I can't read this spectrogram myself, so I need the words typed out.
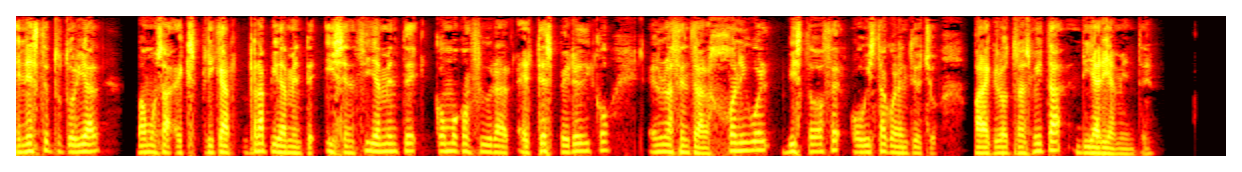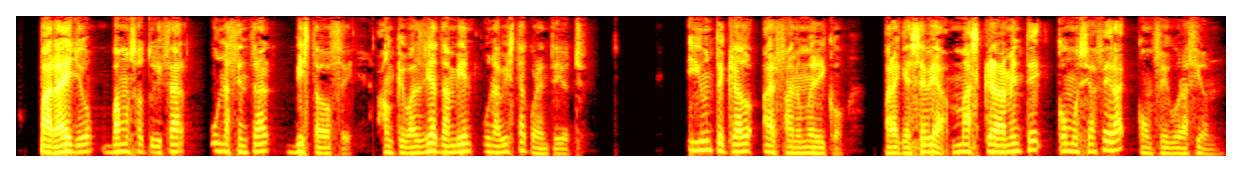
En este tutorial vamos a explicar rápidamente y sencillamente cómo configurar el test periódico en una central Honeywell Vista 12 o Vista 48 para que lo transmita diariamente. Para ello vamos a utilizar una central Vista 12, aunque valdría también una Vista 48. Y un teclado alfanumérico para que se vea más claramente cómo se hace la configuración.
